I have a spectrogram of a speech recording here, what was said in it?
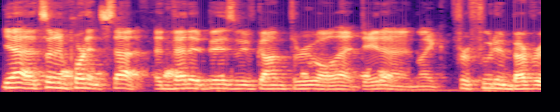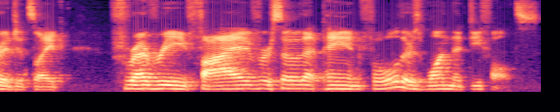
Yeah, it's an important stat. At Vetted Biz, we've gone through all that data, and like for food and beverage, it's like for every five or so that pay in full, there's one that defaults.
